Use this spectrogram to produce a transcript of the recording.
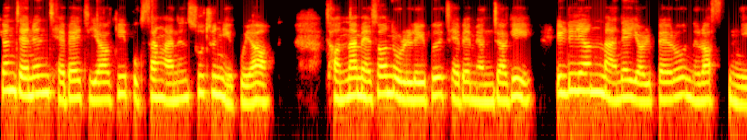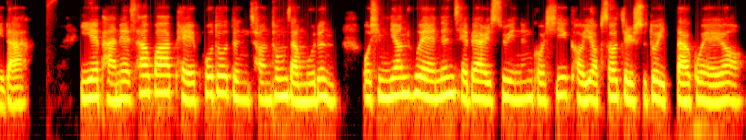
현재는 재배 지역이 북상하는 수준이고요. 전남에선 올리브 재배 면적이 1년 만에 10배로 늘었습니다. 이에 반해 사과, 배, 포도 등 전통 작물은 50년 후에는 재배할 수 있는 것이 거의 없어질 수도 있다고 해요.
